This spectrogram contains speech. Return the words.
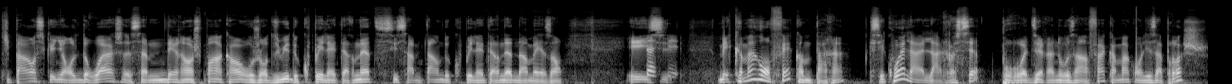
qui pensent qu'ils ont le droit. Ça, ne me dérange pas encore aujourd'hui de couper l'Internet si ça me tente de couper l'Internet dans la maison. Et mais comment on fait comme parents? C'est quoi la, recette pour dire à nos enfants comment on les approche?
